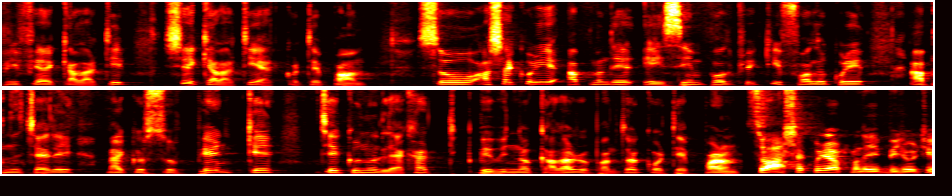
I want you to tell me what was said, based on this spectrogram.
প্রিফেয়ার কালারটি সেই কালারটি অ্যাড করতে পান সো আশা করি আপনাদের এই সিম্পল ট্রিকটি ফলো করে আপনি চাইলে মাইক্রোসফট পেন্টকে যে কোনো লেখা বিভিন্ন কালার রূপান্তর করতে পারেন। সো আশা করি আপনাদের ভিডিওটি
